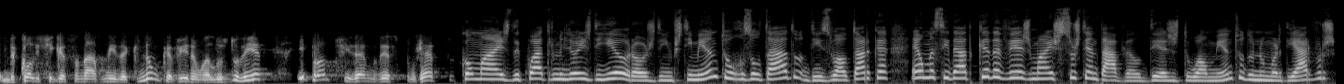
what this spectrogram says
de qualificação da avenida que nunca viram a luz do dia e pronto, fizemos esse projeto. Com mais de 4 milhões de euros de investimento, o resultado, diz o autarca, é uma cidade cada vez mais sustentável, desde o aumento do número de árvores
